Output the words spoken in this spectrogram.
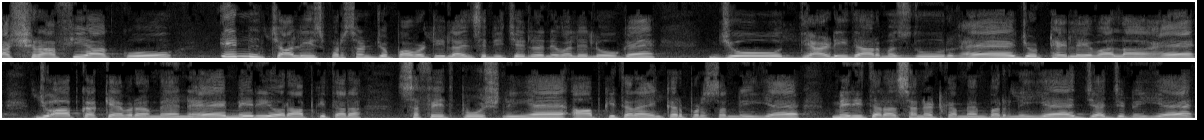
अशराफिया को इन 40 परसेंट जो पावर्टी लाइन से नीचे रहने वाले लोग हैं जो दिहाड़ीदार मजदूर है, जो ठेले वाला है, जो आपका कैमरामैन है, मेरी और आपकी तरह सफ़ेद पोश नहीं है, आपकी तरह एंकर पर्सन नहीं है, मेरी तरह सेनेट का मेंबर नहीं है, जज नहीं है,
